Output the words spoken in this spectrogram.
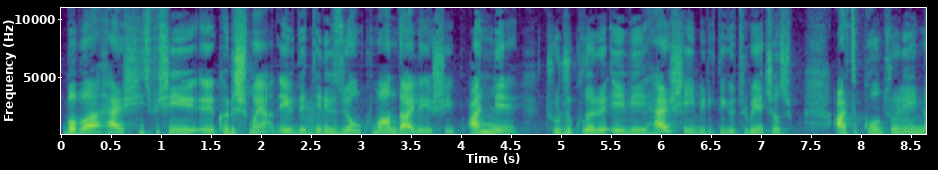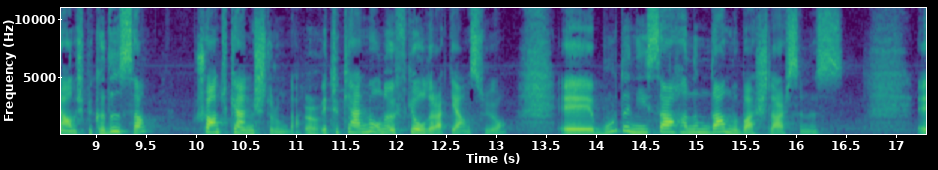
Baba her hiçbir şeyi e, karışmayan, evde televizyon kumandayla yaşayıp anne çocukları, evi, her şeyi birlikte götürmeye çalışıp artık kontrolü eline almış bir kadınsa şu an tükenmiş durumda. Evet. Ve tükenme ona öfke olarak yansıyor. Ee, burada Nisa Hanım'dan mı başlarsınız? Ee,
